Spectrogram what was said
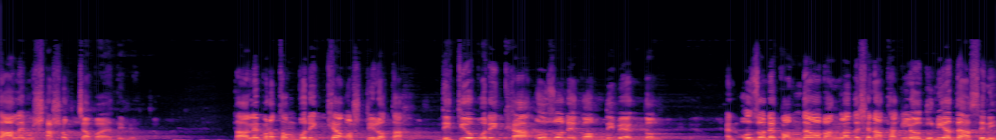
জালেম শাসক চাপায় দিবে। তাহলে প্রথম পরীক্ষা অশ্লীলতা, দ্বিতীয় পরীক্ষা ওজনে কম দিবে একদল। ওজনে কম দেওয়া বাংলাদেশে না থাকলেও দুনিয়াতে আসেনি।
